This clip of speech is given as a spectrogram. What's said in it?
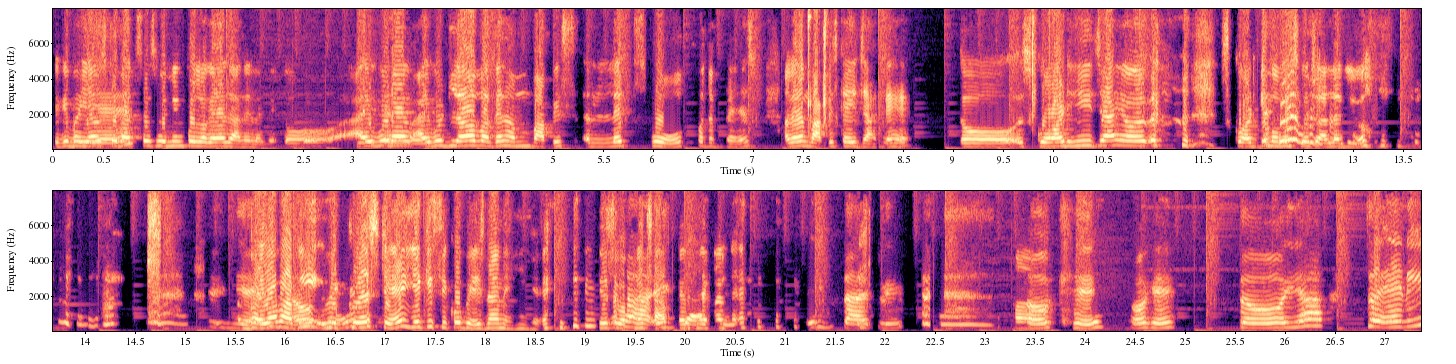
क्योंकि भैया उसके बाद से स्विमिंग पूल वगैरह जाने लगे तो I would I would love अगर हम वापस let's hope for the best अगर हम वापस कहीं जाते हैं तो स्क्वाड ही जाए और स्क्वाड के मोमेंट्स कुछ अलग ही हो Yes, भैया भाभी okay. रिक्वेस्ट है ये किसी को भेजना नहीं है ये सब अपने छाप पे है। हाँ। Okay, okay. So yeah. So any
